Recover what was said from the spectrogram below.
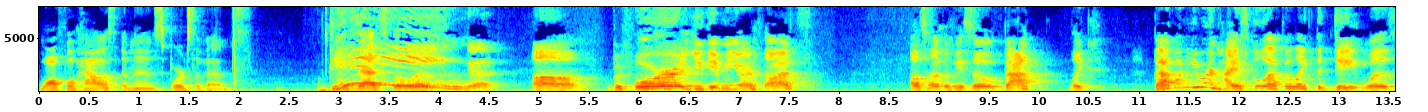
Waffle House, and then sports events. Dang. That's the list. Um, before you give me your thoughts, I'll tell. Okay, so back like back when you were in high school, I feel like the date was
